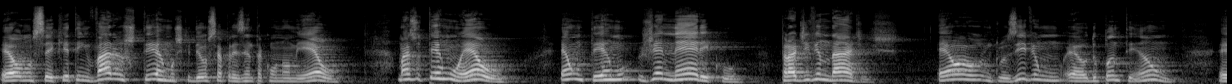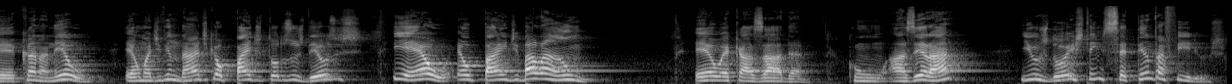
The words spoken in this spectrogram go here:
El não sei que, tem vários termos que Deus se apresenta com o nome El, mas o termo El é um termo genérico para divindades. El, inclusive, um, é do panteão é, cananeu, é uma divindade que é o pai de todos os deuses, e El é o pai de Balaão. El é casada com Azerá, e os dois têm 70 filhos.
